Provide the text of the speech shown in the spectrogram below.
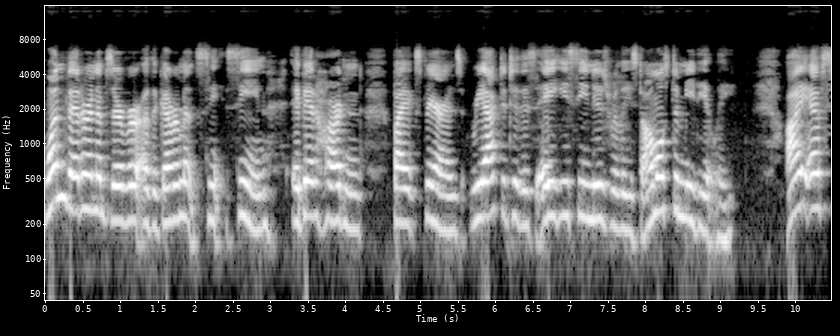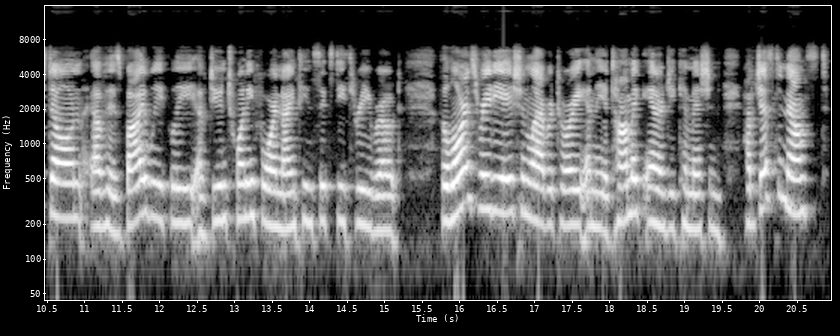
One veteran observer of the government scene, a bit hardened by experience, reacted to this AEC news release almost immediately. I.F. Stone of his biweekly of June 24, 1963 wrote, The Lawrence Radiation Laboratory and the Atomic Energy Commission have just announced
